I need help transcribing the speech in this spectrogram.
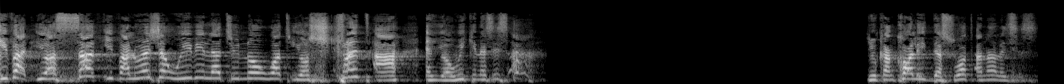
In fact, your self evaluation will even let you know what your strengths are and your weaknesses are. You can call it the SWOT analysis.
